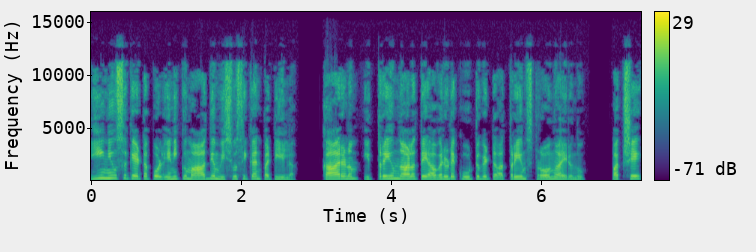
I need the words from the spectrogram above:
ഈ ന്യൂസ് കേട്ടപ്പോൾ എനിക്കും ആദ്യം വിശ്വസിക്കാൻ പറ്റിയില്ല. കാരണം ഇത്രയും നാളത്തെ അവരുടെ കൂട്ടുകെട്ട് അത്രയും സ്ട്രോങ് ആയിരുന്നു. പക്ഷേ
